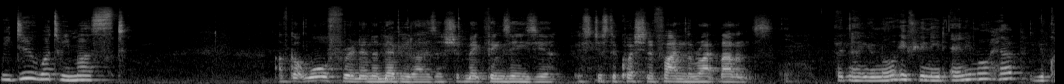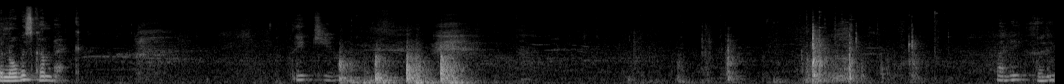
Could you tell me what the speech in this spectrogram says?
We do what we must. I've got warfarin and a nebulizer. Should make things easier. It's just a question of finding the right balance. But now you know if you need any more help, you can always come back. Thank you. Honey, honey.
